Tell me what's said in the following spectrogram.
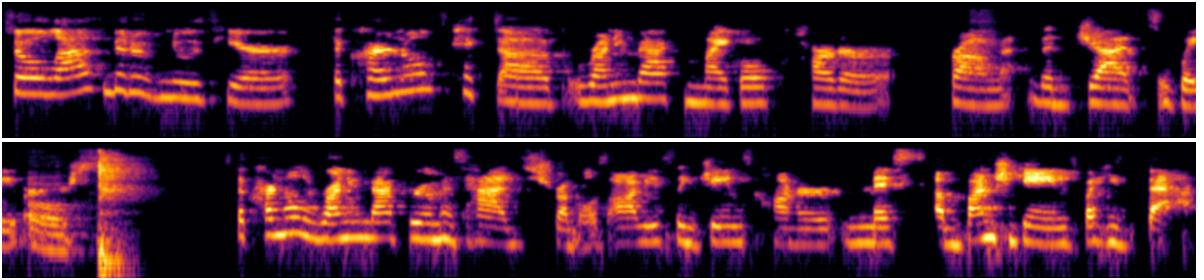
so, last bit of news here the Cardinals picked up running back Michael Carter from the Jets waivers. Oh the Cardinals running back room has had struggles. Obviously, James Conner missed a bunch of games, but he's back,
